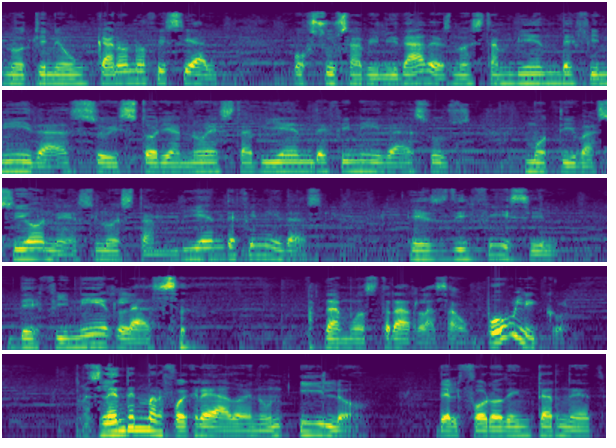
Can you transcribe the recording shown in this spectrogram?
no tiene un canon oficial, o sus habilidades no están bien definidas, su historia no está bien definida, sus motivaciones no están bien definidas, es difícil definirlas para mostrarlas a un público. Slenderman fue creado en un hilo del foro de internet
